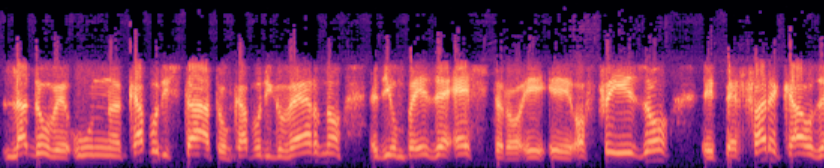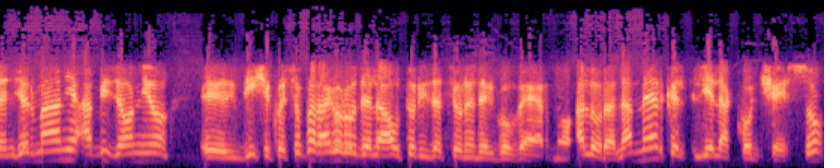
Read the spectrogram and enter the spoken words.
laddove un capo di Stato, un capo di governo eh, di un paese estero è, è offeso per fare causa in Germania ha bisogno eh, dice questo paragrafo dell'autorizzazione del governo. Allora la Merkel gliel'ha concesso,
